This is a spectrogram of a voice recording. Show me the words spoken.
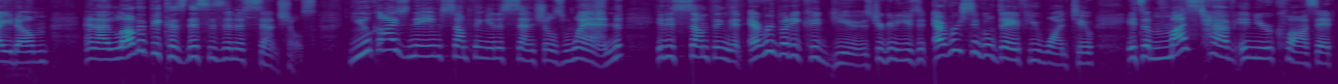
item. And I love it because this is in essentials. You guys name something in essentials when it is something that everybody could use. You're going to use it every single day if you want to. It's a must have in your closet.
